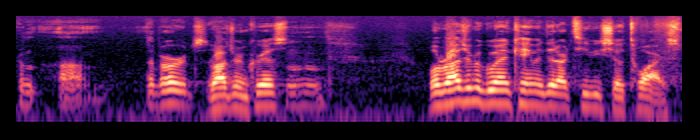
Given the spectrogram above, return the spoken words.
from um, the Byrds? Roger and Chris. hmm Well, Roger McGuinn came and did our TV show twice.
